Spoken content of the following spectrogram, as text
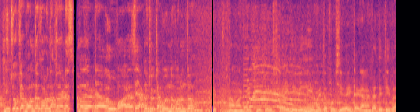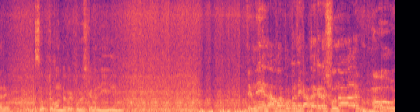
আপনি চোখটা বন্ধ করুন আপনার একটা আপনাদের একটা উপহার আছে আপনি চোখটা বন্ধ করুন তো। আমাকে কি পুরস্কারই দিবিনি হয়তো খুশি হয়ে টাকা মেকা দিতে পারে। চোখটা বন্ধ করে পুরস্কারটা নিয়ে নি। তেমনি আমার পক্ষ থেকে আপনাকে একটা সোনার মোহর।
